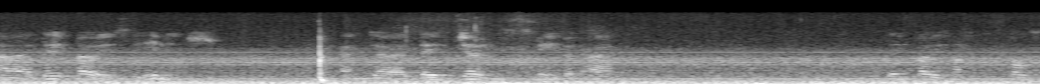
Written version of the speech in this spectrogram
uh, Dave Bowie is the image, and uh, David Jones is me, but uh, Dave Bowie is not a false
